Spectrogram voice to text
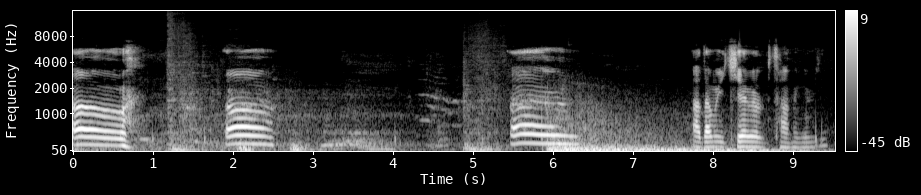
Oh. Oh. Oh. Adamı ikiye böldü tahminimce. Öyleymiş.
